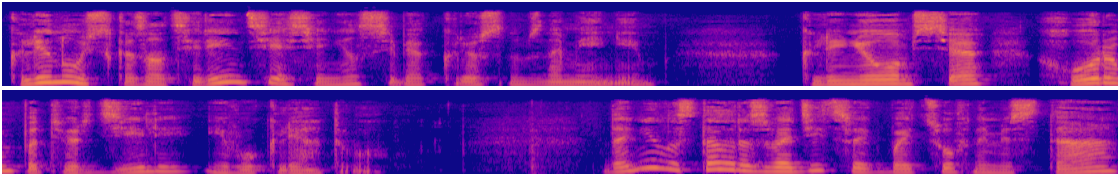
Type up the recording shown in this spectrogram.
— Клянусь, — сказал Терентий и осенил себя крестным знамением. — Клянемся! — хором подтвердили его клятву. Данила стал разводить своих бойцов на места,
